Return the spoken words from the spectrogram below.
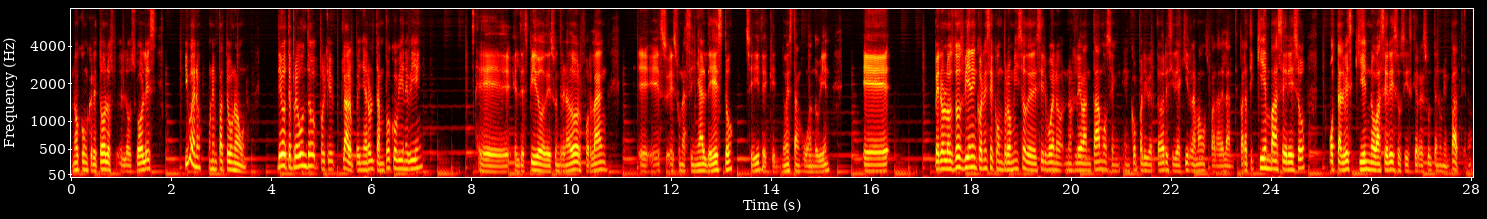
No concretó los, los goles. Y bueno, un empate uno a uno. Diego, te pregunto, porque claro, Peñarol tampoco viene bien. Eh, el despido de su entrenador, Forlán, eh, es, una señal de esto, ¿sí? de que no están jugando bien. Eh, pero los dos vienen con ese compromiso de decir, bueno, nos levantamos en, Copa Libertadores y de aquí remamos para adelante. Para ti, ¿quién va a hacer eso? O tal vez quién no va a hacer eso si es que resulta en un empate, ¿no?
